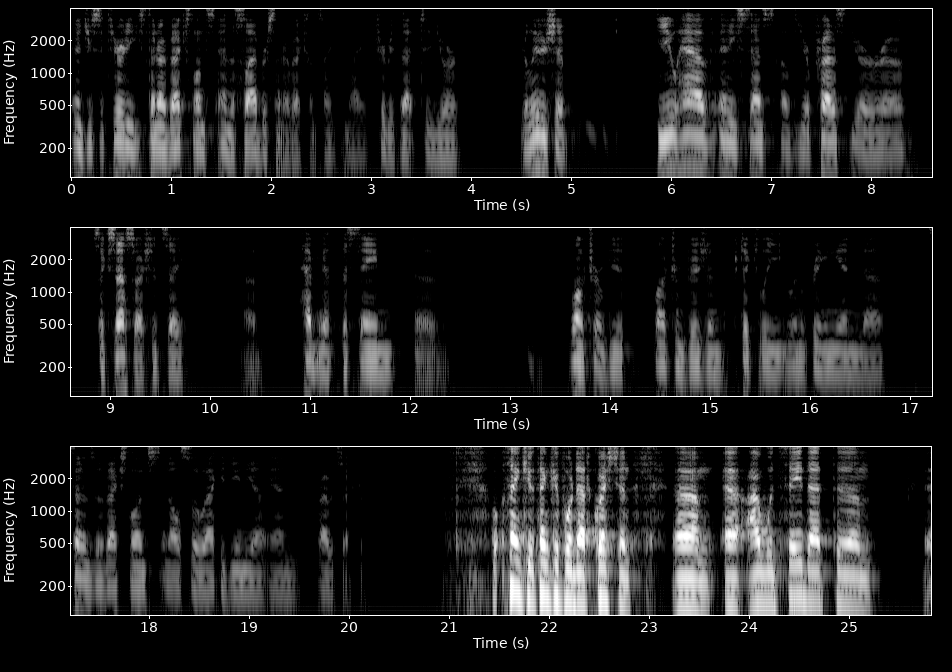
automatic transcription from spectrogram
Energy Security Center of Excellence and the Cyber Center of Excellence. I, I attribute that to your your leadership. Do you have any sense of your predecessor, your uh, successor, I should say, uh, having a, the same uh, long-term view, long-term vision, particularly when bringing in uh, centers of excellence and also academia and private sector? Well, thank you, thank you for that question. Um, uh, I would say that um, uh,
